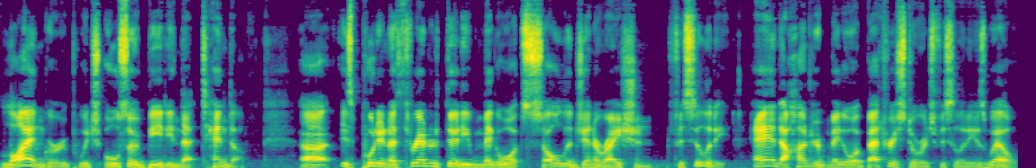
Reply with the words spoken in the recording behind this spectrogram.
Lyon Group, which also bid in that tender, uh, is put in a 330 megawatt solar generation facility and a 100 megawatt battery storage facility as well,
